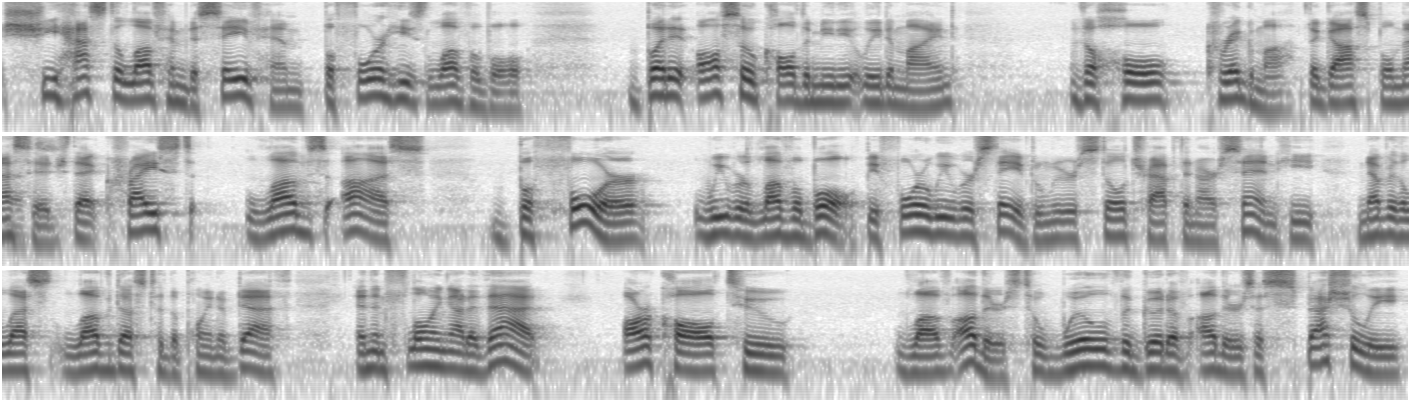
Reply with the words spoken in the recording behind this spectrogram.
She has to love him to save him before he's lovable. But it also called immediately to mind the whole kerygma, the gospel message that Christ loves us before we were lovable, before we were saved, when we were still trapped in our sin. He nevertheless loved us to the point of death. And then flowing out of that, our call to love others, to will the good of others, especially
